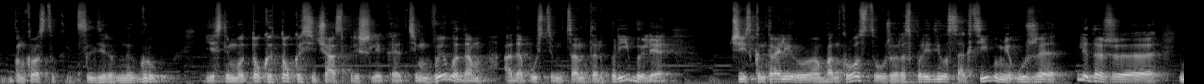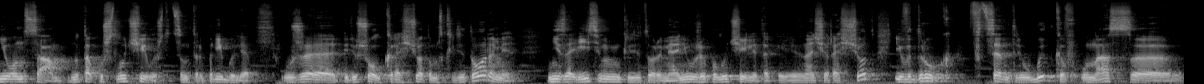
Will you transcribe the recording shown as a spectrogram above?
банкротства консолидированных групп? Если мы только-только сейчас пришли к этим выводам, а, допустим, центр прибыли через контролируемое банкротство уже распорядился активами, уже, или даже не он сам, но так уж случилось, что Центр прибыли уже перешел к расчетам с кредиторами, независимыми кредиторами, они уже получили так или иначе расчет, и вдруг в центре убытков у нас э,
